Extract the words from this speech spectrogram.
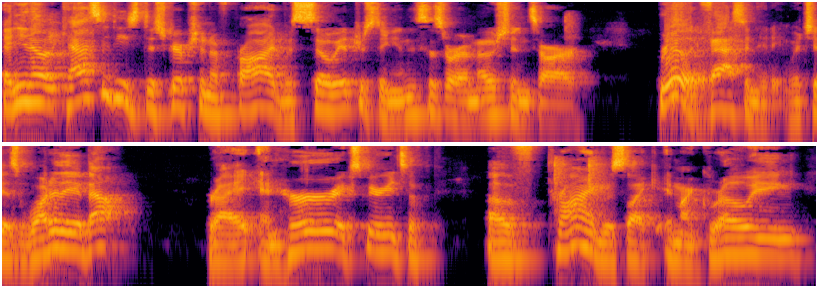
And you know, Cassidy's description of pride was so interesting, and this is where emotions are really fascinating. Which is, what are they about, right? And her experience of of pride was like, am I growing?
